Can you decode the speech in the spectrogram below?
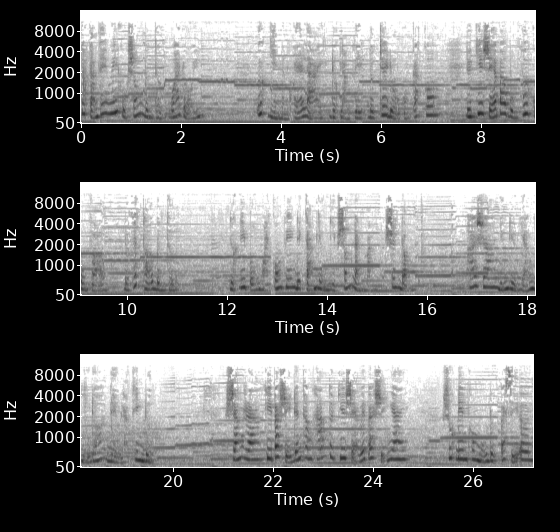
Tôi cảm thấy quý cuộc sống bình thường quá đổi. Ước gì mình khỏe lại Được làm việc, được chơi đùa cùng các con được chia sẻ bao buồn vui cùng vợ Được hít thở bình thường. Được đi bộ ngoài công viên để cảm nhận nhịp sống lành mạnh, sinh động. Hóa ra những điều giản dị đó đều là thiên đường. Sáng ra khi bác sĩ đến thăm khám tôi chia sẻ với bác sĩ ngay. Suốt đêm không ngủ được bác sĩ ơi.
